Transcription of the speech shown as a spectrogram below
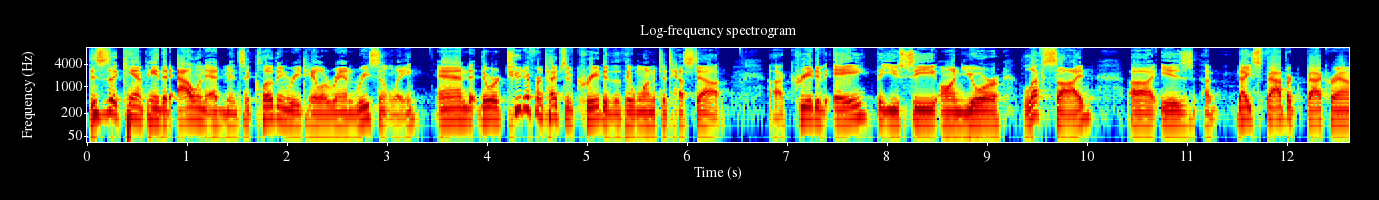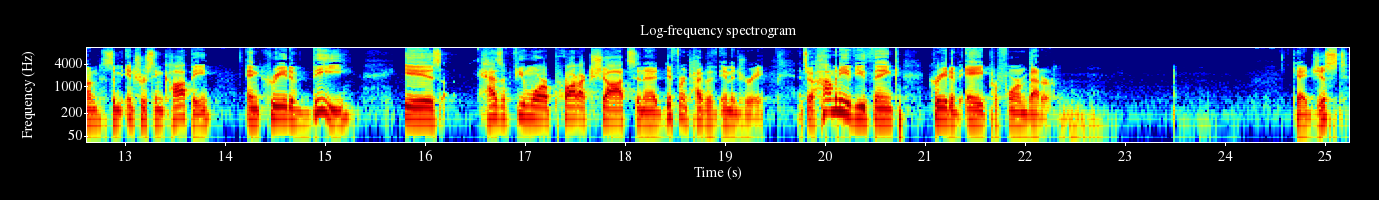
This is a campaign that Allen Edmonds, a clothing retailer, ran recently, and there were two different types of creative that they wanted to test out. Uh, creative A, that you see on your left side, uh, is a nice fabric background, some interesting copy, and creative B is has a few more product shots and a different type of imagery. And so, how many of you think creative A performed better? Okay, just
